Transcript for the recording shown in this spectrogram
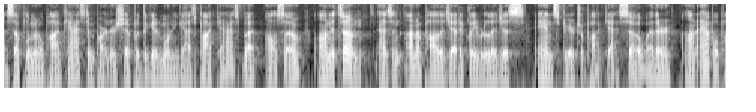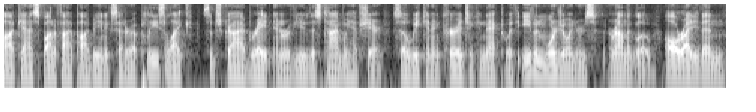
a supplemental podcast in partnership with the Good Morning Guys podcast, but also on its own as an unapologetically religious and spiritual podcast. So, whether on Apple Podcasts, Spotify, Podbean, etc., please like, subscribe, rate, and review this time we have shared so we can encourage and connect with even more joiners around the globe. Alrighty then,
